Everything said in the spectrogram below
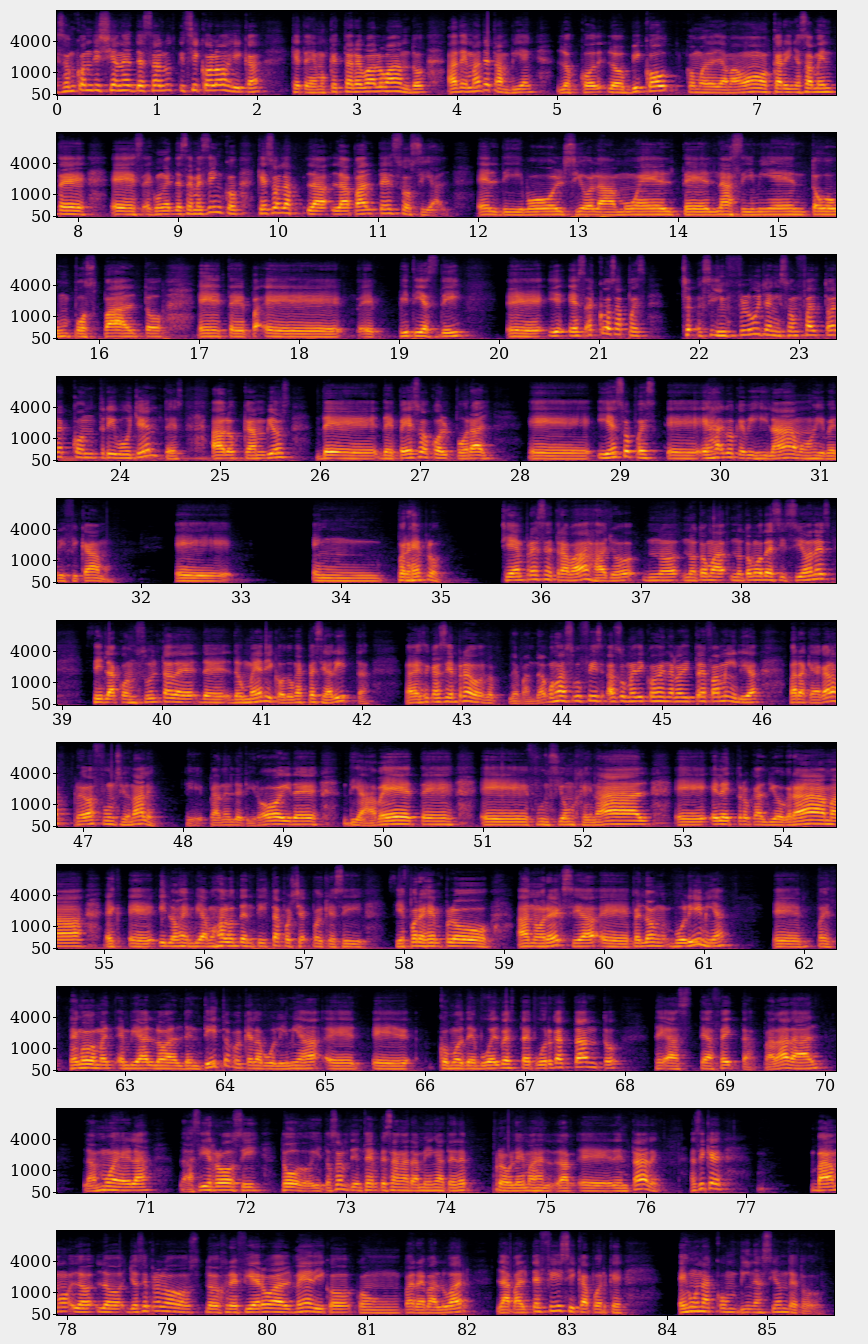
son condiciones de salud psicológica que tenemos que estar evaluando, además de también los, los B-Code, como le llamamos cariñosamente eh, según el DSM-5, que son la, parte social. El divorcio, la muerte, el nacimiento, un posparto, este, eh, eh, PTSD. y esas cosas, pues, influyen y son factores contribuyentes a los cambios de, de peso corporal. Eh, y eso pues eh, es algo que vigilamos y verificamos. Eh, en, por ejemplo, siempre se trabaja, yo no, no, no tomo decisiones sin la consulta de, un médico, de un especialista. A veces que siempre le mandamos a su, a su médico generalista de familia para que haga las pruebas funcionales panel de tiroides, diabetes, eh, función renal, eh, electrocardiograma, eh, y los enviamos a los dentistas porque si, si es, por ejemplo, anorexia, perdón, bulimia, pues tengo que enviarlo al dentista porque la bulimia, como devuelves, te purgas tanto, te, te afecta paladar, las muelas, la cirrosis, todo. Y entonces los dientes empiezan a, también a tener problemas dentales. Así que vamos, lo, yo siempre los, refiero al médico con, para evaluar la parte física porque es una combinación de todo.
